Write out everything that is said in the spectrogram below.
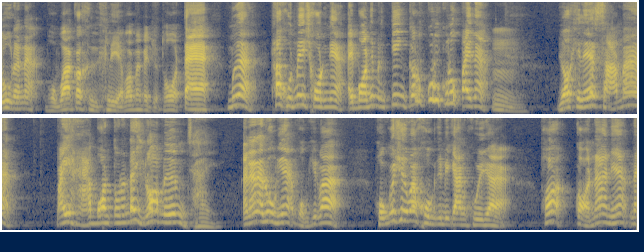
ลูกนั้นน่ะ ผมว่าก็คือเคลียร์ว่ามันเป็นจุดโทษ แต่เมื่อถ้าคุณไม่ชนเนี่ยไอบอลที่มันกิ้งก็ลุกกุลุกกุลุกไปน่ะอืม ยอร์เคเลสสามารถไปหาบอลตรงนั้นได้อีกรอบนึง ใช่ อันนั้นนะลูกเนี้ยผมคิดว่า ผมก็เชื่อว่าคงจะมีการคุยกันอะเพราะก่อนหน้าเนี้ยใน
